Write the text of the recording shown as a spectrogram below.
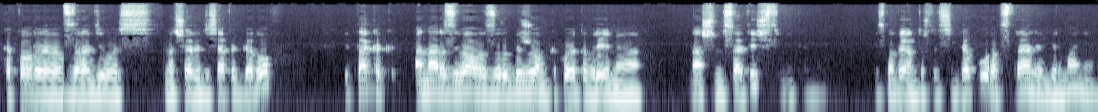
которая зародилась в начале десятых годов. И так как она развивалась за рубежом какое-то время нашими соотечественниками, несмотря на то, что Сингапур, Австралия, Германия,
